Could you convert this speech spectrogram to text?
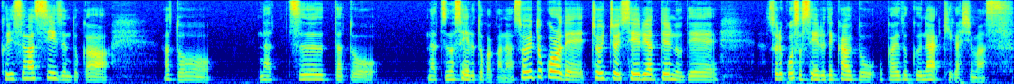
クリスマスシーズンとかあと夏だと夏のセールとかかな。そういうところでちょいちょいセールやってるのでそれこそセールで買うとお買い得な気がします。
